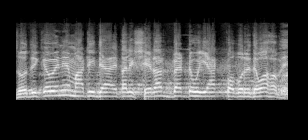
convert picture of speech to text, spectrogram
যদি কেউ এনে মাটি দেয়, তাহলে সেরার ব্যাট ওই এক কবরে দেওয়া হবে।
